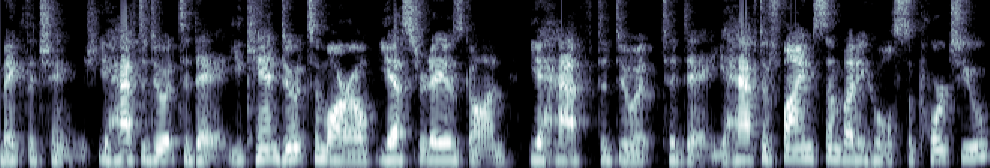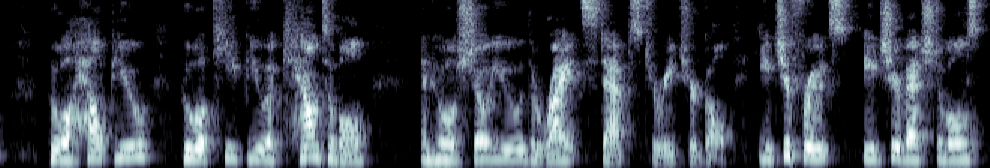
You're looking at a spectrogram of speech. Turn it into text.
make the change. You have to do it today. You can't do it tomorrow. Yesterday is gone. You have to do it today. You have to find somebody who will support you, who will help you, who will keep you accountable, and who will show you the right steps to reach your goal. Eat your fruits, eat your vegetables,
